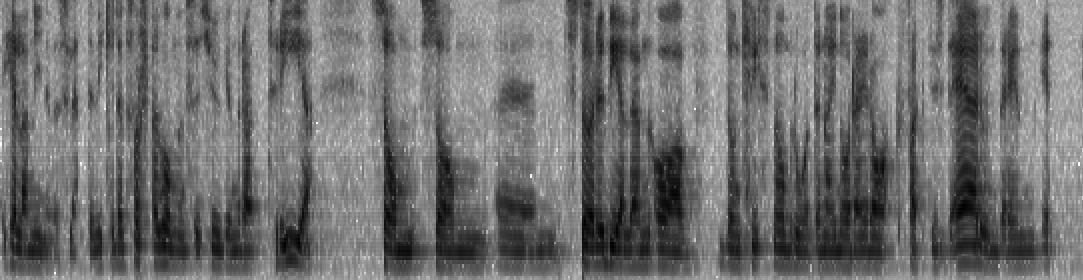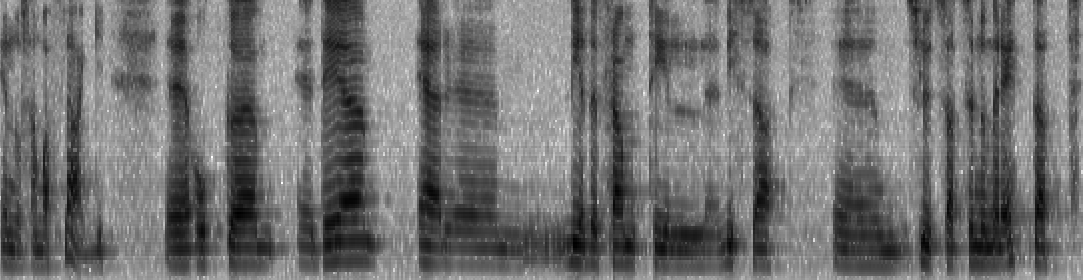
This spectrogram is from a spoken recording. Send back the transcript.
hela Nineveslätten, vilket är första gången sedan 2003 som, som eh, större delen av de kristna områdena i norra Irak faktiskt är under en, ett en och samma flagg. Eh, och ehm, det är, ehm, leder fram till vissa ehm, slutsatser. Nummer ett att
